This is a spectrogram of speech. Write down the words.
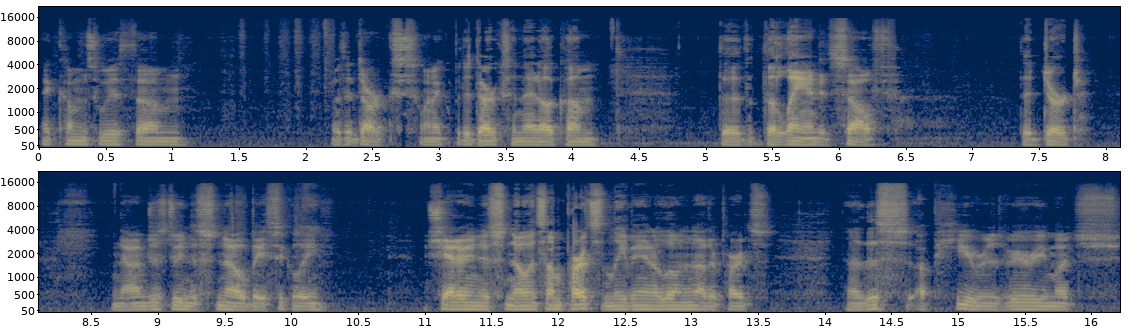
that comes with um, with the darks. When I put the darks in that, it'll come the the land itself, the dirt. Now I'm just doing the snow basically, shadowing the snow in some parts and leaving it alone in other parts. Now this up here is very much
